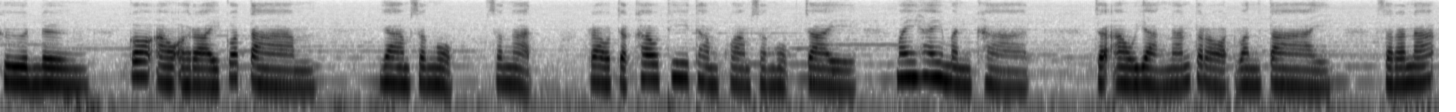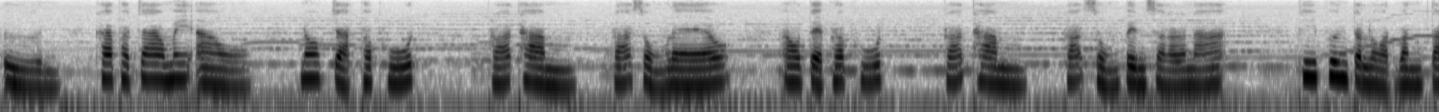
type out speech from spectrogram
คืนหนึ่ง ก็เอาอะไรก็ตาม ยามสงบสงัด เราจะเข้าที่ทำความสงบใจ ไม่ให้มันขาด จะเอาอย่างนั้นตลอดวันตายสารณะอื่น ข้าพเจ้าไม่เอา นอกจากพระพุทธ พระธรรม พระสงฆ์แล้ว เอาแต่พระพุทธ ระธรรม พระสงฆ์เป็นสารณะ ที่พึ่งตลอดวันต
